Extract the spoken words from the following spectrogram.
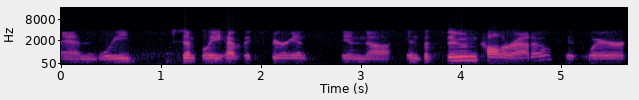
and we simply have experience in uh, in Bethune, Colorado, is where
